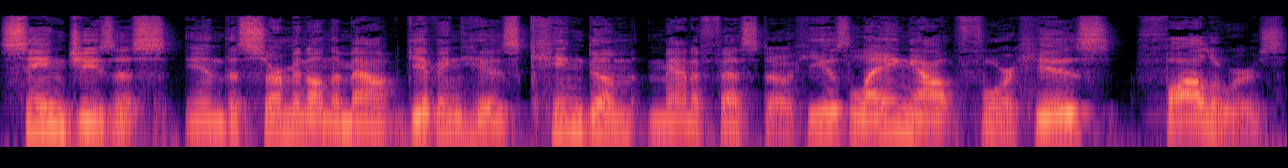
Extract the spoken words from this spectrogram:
seeing Jesus in the Sermon on the Mount giving his kingdom manifesto. He is laying out for his followers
